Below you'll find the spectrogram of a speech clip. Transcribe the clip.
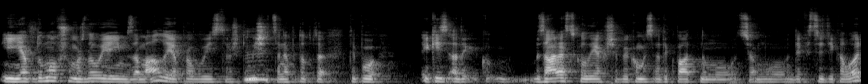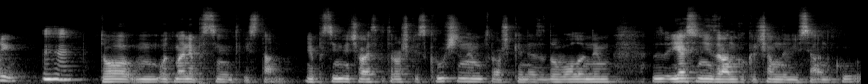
і я б думав, що можливо я їм замало, я пробую їсти трошки більше. Це не тобто, типу, якийсь адек... зараз, коли я ще в якомусь адекватному цьому дефіциті калорій, то от в мене постійно такий стан. Я постійно відчуваю трошки скрученим, трошки незадоволеним. Я сьогодні зранку кричав на вівсянку.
